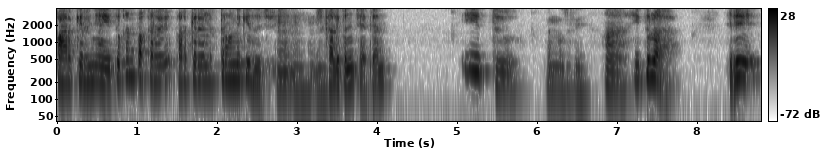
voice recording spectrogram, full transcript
parkirnya itu kan parkir parkir elektronik itu cuy. Mm-mm. Sekali pencet kan. Itu. Bener sih. Nah, itulah. Jadi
